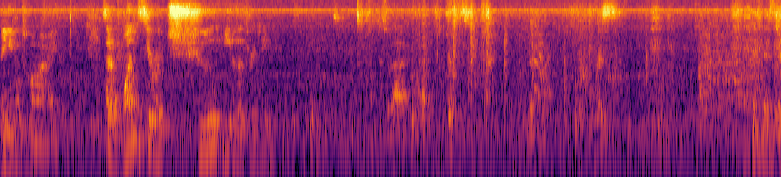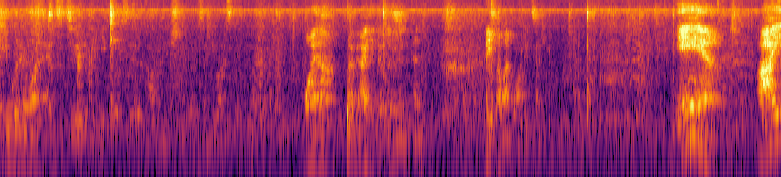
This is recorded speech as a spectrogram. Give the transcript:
being equal to my, instead of one zero two e to the three t, So that, never mind. Chris? So you wouldn't want x two to be equal to the combination of those, like you wanna split them up. Why not? I mean, I think they're linearly independent. based Makes my life a lot easier. And I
